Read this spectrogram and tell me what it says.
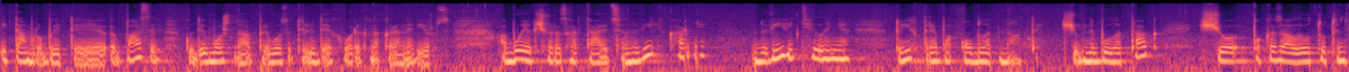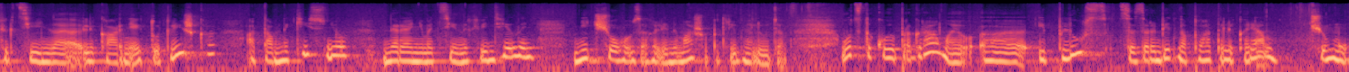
і там робити бази, куди можна привозити людей хворих на коронавірус. Або якщо розгортаються нові лікарні, нові відділення, то їх треба обладнати, щоб не було так, що показали отут інфекційна лікарня і тут ліжка, а там не кисню, не реанімаційних відділень, нічого взагалі нема, що потрібно людям. От з такою програмою е, і плюс це заробітна плата лікарям. Чому?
